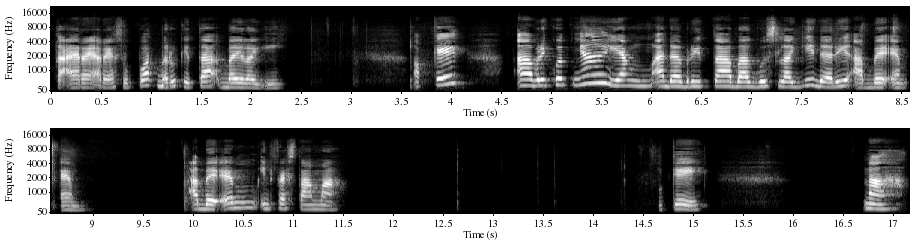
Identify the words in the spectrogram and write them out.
ke area-area support baru kita buy lagi. Oke, uh, berikutnya yang ada berita bagus lagi dari ABMM. ABM Investama. Oke. Nah,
